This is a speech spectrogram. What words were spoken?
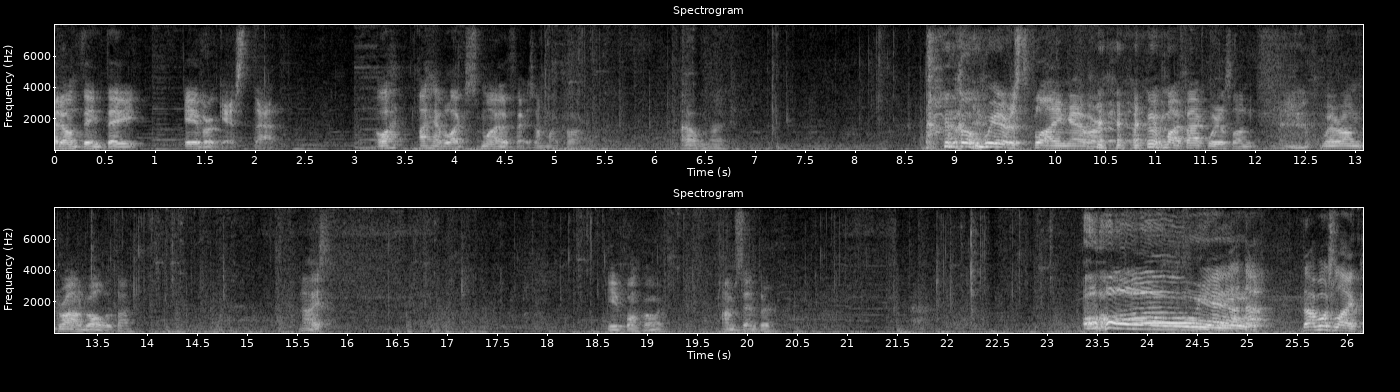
I don't think they ever guessed that. Oh, I- have like a smile face on my car. Oh, nice. Weirdest flying ever. my back wheels on. We're on ground all the time. Nice. Keep on going. I'm center. Oh, oh Yeah, that that was like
